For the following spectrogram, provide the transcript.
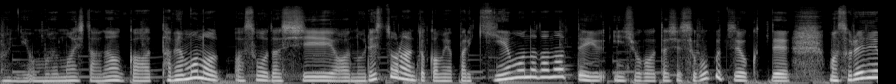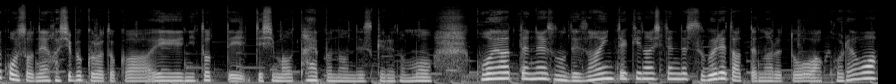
風に思いました。なんか食べ物はそうだしあのレストランとかもやっぱり消え物だなっていう印象が私すごく強くて、まあ、それでこそね箸袋とか永遠に取っていってしまうタイプなんですけれどもこうやってねそのデザイン的な視点で優れたってなるとあこれは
